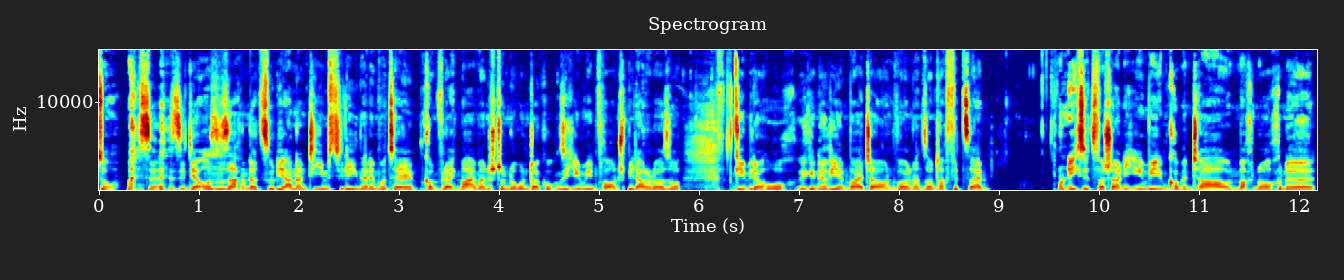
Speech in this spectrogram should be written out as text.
So, weißt du, sind ja auch so Sachen dazu, die anderen Teams, die liegen dann im Hotel, kommen vielleicht mal einmal eine Stunde runter, gucken sich irgendwie ein Frauenspiel an oder so, gehen wieder hoch, regenerieren weiter und wollen dann Sonntag fit sein. Und ich sitze wahrscheinlich irgendwie im Kommentar und mache noch eine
